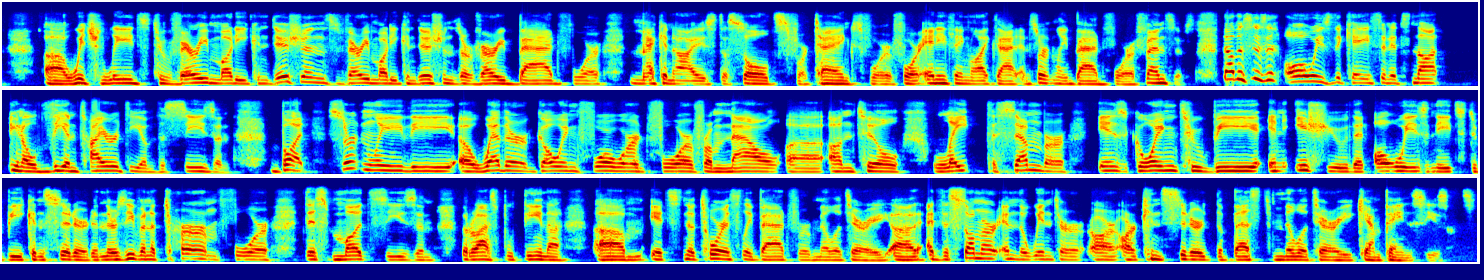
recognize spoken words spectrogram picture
uh, which leads to very muddy conditions. Very muddy conditions are very bad for mechanized assaults, for tanks, for for anything like that, and certainly bad for offensives. Now, this isn't always the case, and it's not you know the entirety of the season. But certainly the uh, weather going forward for from now uh, until late december is going to be an issue that always needs to be considered. And there's even a term for this mud season the rasputitsa. Um, it's notoriously bad for military. Uh, the summer and the winter are are considered the best military campaign seasons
